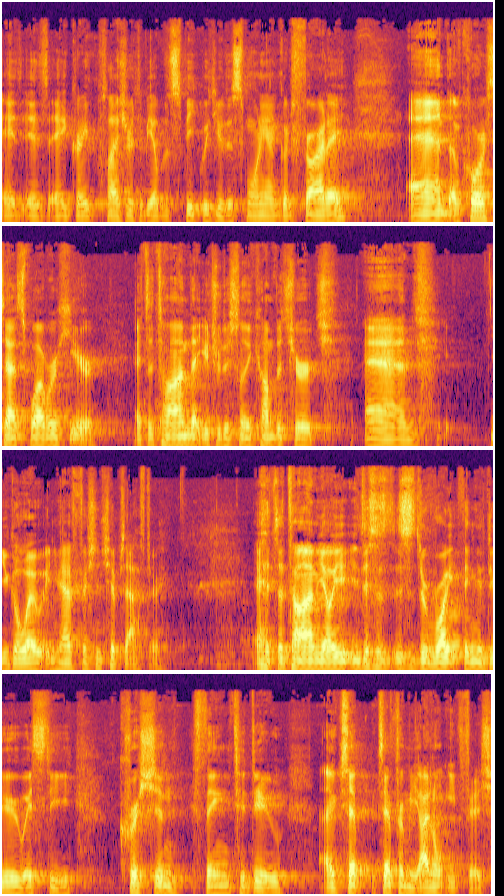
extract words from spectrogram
it is a great pleasure to be able to speak with you this morning on Good Friday. And of course, that's why we're here. It's a time that you traditionally come to church and you go out and you have fish and chips after. It's a time, you know, you, this, is, this is the right thing to do. It's the Christian thing to do. Except, except for me, I don't eat fish.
